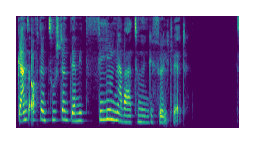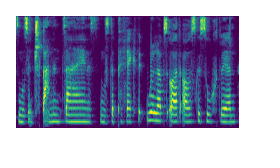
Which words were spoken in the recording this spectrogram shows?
ganz oft ein Zustand, der mit vielen Erwartungen gefüllt wird. Es muss entspannend sein, es muss der perfekte Urlaubsort ausgesucht werden,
